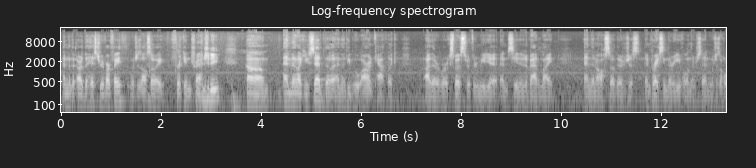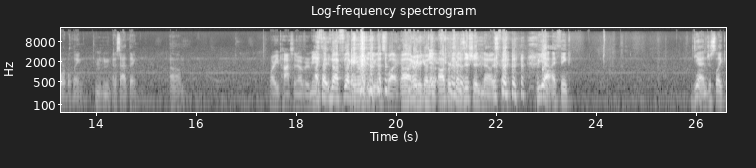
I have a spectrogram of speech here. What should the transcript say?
and the, or the history of our faith, which is also a freaking tragedy. Um, and then, like you said, though, and then people who aren't Catholic, either were exposed to it through media and see it in a bad light, and then also they're just embracing their evil and their sin, which is a horrible thing hmm and a sad thing. Um, Why are you passing over to me? I thought no, I feel like I interrupted you. That's why. Uh, No, here we go. didn't. Awkward transition. No, it's fine. but yeah, I think. Yeah, and just like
